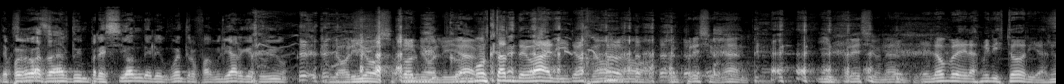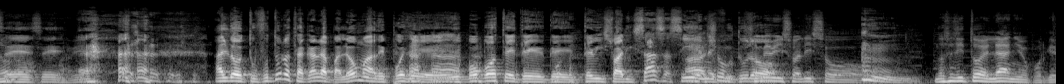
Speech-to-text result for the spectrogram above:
Después me vas a dar tu impresión del encuentro familiar que tuvimos. Glorioso, con, inolvidable. Con de Bali, ¿no? No, no, impresionante. Impresionante. El hombre de las mil historias, ¿no? Sí, sí. Aldo, ¿tu futuro está acá en La Paloma? Después de. ¿Vos, vos te, te, visualizás así ah, en el futuro? Yo me visualizo. No sé si todo el año, porque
